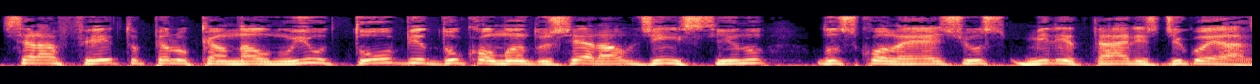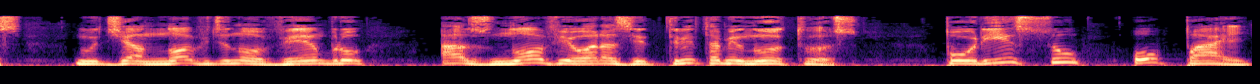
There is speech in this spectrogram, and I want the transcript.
será feito pelo canal no YouTube do Comando Geral de Ensino dos Colégios Militares de Goiás, no dia 9 de novembro, às 9 horas e 30 minutos. Por isso, o pai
